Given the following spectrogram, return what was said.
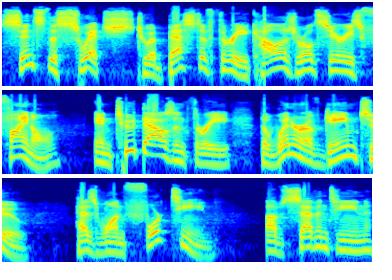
Since the switch to a best of three College World Series final in 2003, the winner of Game Two has won 14 of 17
